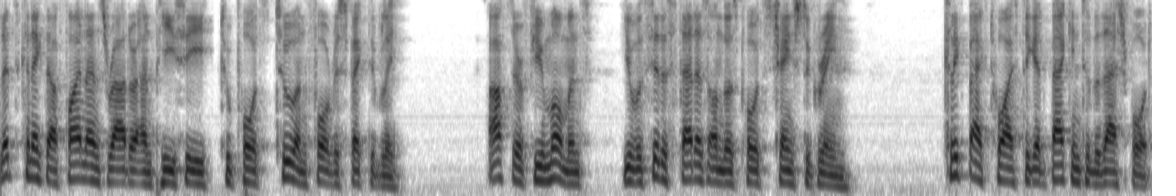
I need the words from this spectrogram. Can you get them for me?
Let's connect our finance router and PC to ports 2 and 4 respectively. After a few moments, you will see the status on those ports change to green. click back twice to get back into the dashboard.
